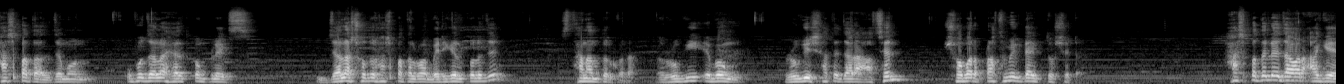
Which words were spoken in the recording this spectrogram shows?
হাসপাতাল, যেমন উপজেলা হেলথ কমপ্লেক্স, জেলা সদর হাসপাতাল বা মেডিকেল কলেজে স্থানান্তর করা। রোগী এবং রোগীর সাথে যারা আছেন, সবার প্রাথমিক দায়িত্ব সেটা। হাসপাতালে যাওয়ার আগে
